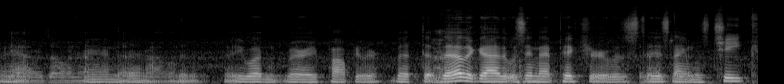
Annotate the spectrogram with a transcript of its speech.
yeah, yeah. resolving that, and that uh, problem. the, he wasn't very popular. But uh, the other guy that was in that picture was his name to name it? was Cheek,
